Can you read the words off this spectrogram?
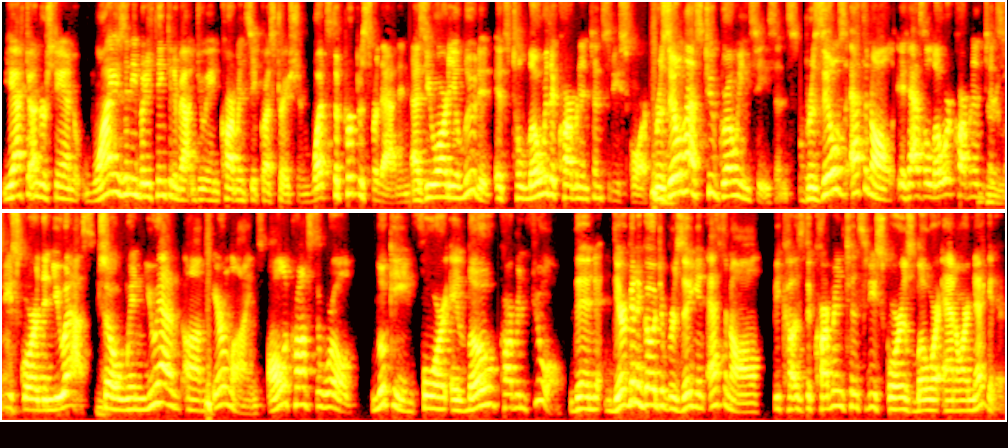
you have to understand why is anybody thinking about doing carbon sequestration? What's the purpose for that? And as you already alluded, it's to lower the carbon intensity score. Brazil has two growing seasons. Brazil's ethanol, it has a lower carbon intensity score than US. Yeah. So, when you have um, airlines all across the world looking for a low carbon fuel, then they're going to go to Brazilian ethanol because the carbon intensity score is lower and are negative.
